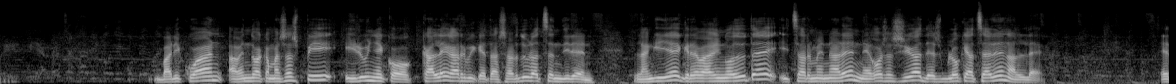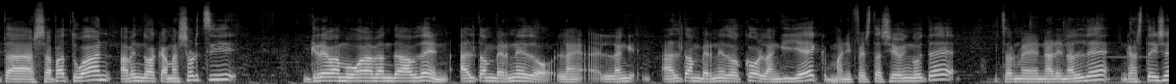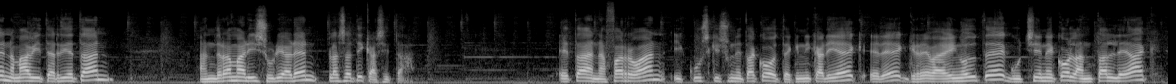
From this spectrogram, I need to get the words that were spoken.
Barikoan, abenduak amazazpi, iruñeko kale garbik eta sarduratzen diren langile greba egingo dute hitzarmenaren negoziazioa desblokeatzearen alde. Eta zapatuan, abenduak amazortzi, greba mugaban dauden Altan Bernedo, lang, Altan Bernedoko langileek manifestazio egingo dute hitzarmenaren alde, gazteizen amabit herrietan, Andramari Zuriaren plazatik hasita. Eta Nafarroan ikuskizunetako teknikariek ere greba egingo dute gutxieneko lantaldeak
